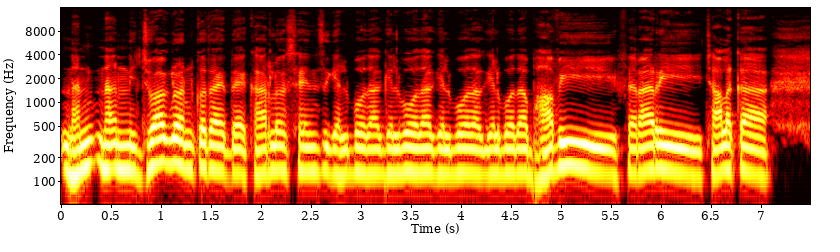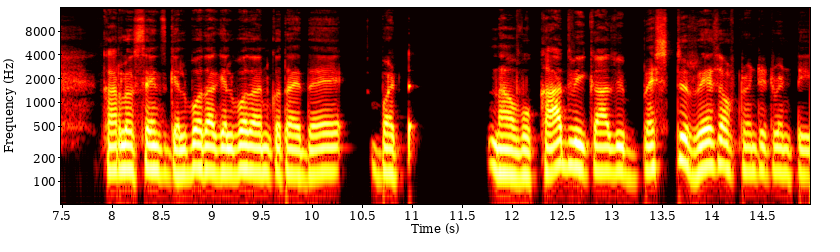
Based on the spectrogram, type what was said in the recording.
ನನ್, ನಾನು ನಿಜವಾಗ್ಲೂ ಅನ್ಕೋತಾ ಇದ್ದೆ ಕಾರ್ಲೋಸ್ ಸೈನ್ಸ್ ಗೆಲ್ಬೋದಾ ಗೆಲ್ಬೋದಾ ಗೆಲ್ಬೋದಾ ಗೆಲ್ಬೋದಾ, ಭಾವಿ ಫೆರಾರಿ ಚಾಲಕ ಕಾರ್ಲೋಸ್ ಸೈನ್ಸ್ ಗೆಲ್ಬೋದಾ ಗೆಲ್ಬೋದಾ ಅನ್ಕೋತಾ ಇದ್ದೆ ಬಟ್ ನಾವು ಕಾದ್ವಿ ಕಾದ್ವಿ best race of twenty twenty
